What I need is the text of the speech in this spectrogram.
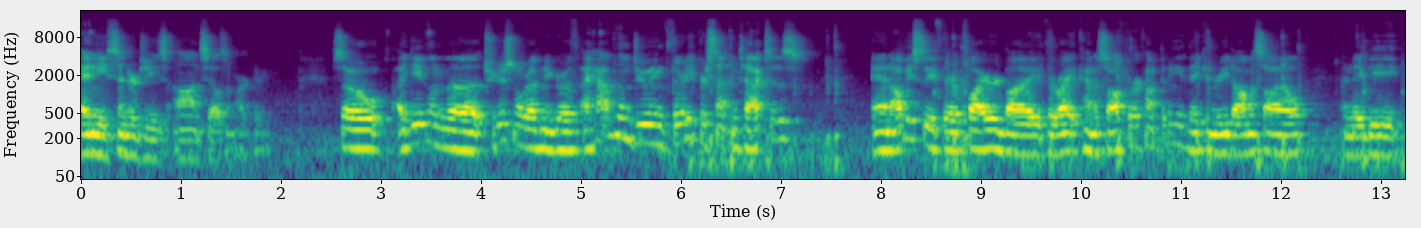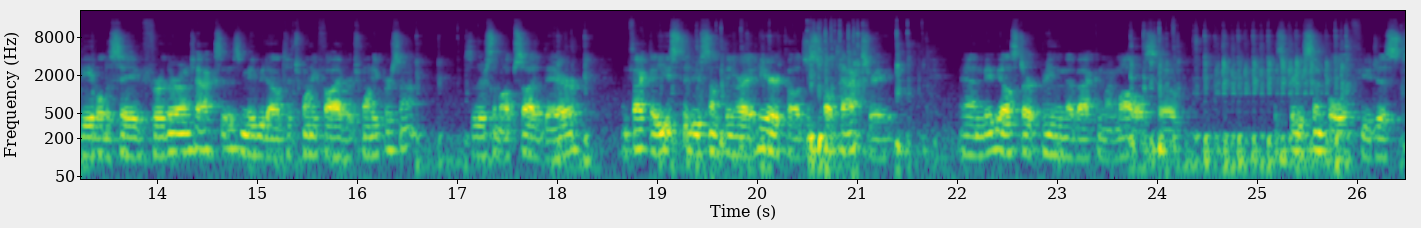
any synergies on sales and marketing. So I gave them the traditional revenue growth. I have them doing 30% in taxes. And obviously, if they're acquired by the right kind of software company, they can redomicile and maybe be able to save further on taxes, maybe down to 25 or 20%. So there's some upside there. In fact, I used to do something right here called just called tax rate. And maybe I'll start bringing that back in my model. So it's pretty simple. If you just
